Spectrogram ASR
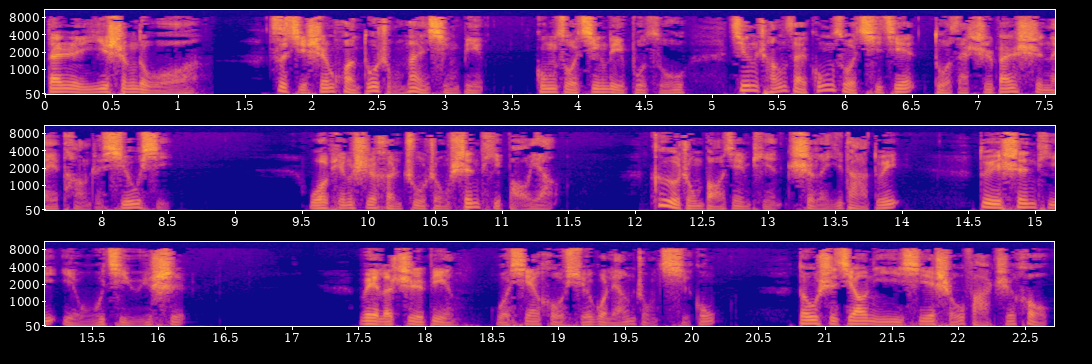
担任医生的我，自己身患多种慢性病，工作精力不足。经常在工作期间躲在值班室内躺着休息。我平时很注重身体保养，各种保健品吃了一大堆，对身体也无济于事。为了治病，我先后学过两种气功，都是教你一些手法之后，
